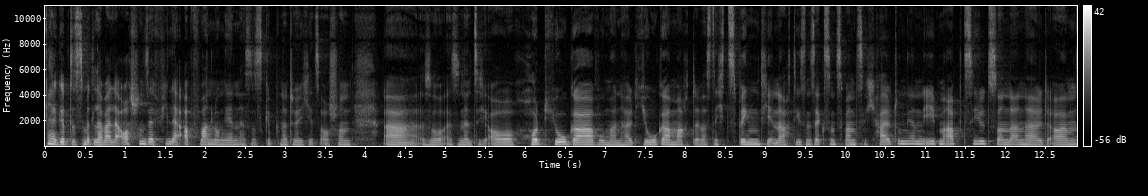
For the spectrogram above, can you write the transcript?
da gibt es mittlerweile auch schon sehr viele Abwandlungen. Also es gibt natürlich jetzt auch schon, äh, so, also nennt sich auch Hot Yoga, wo man halt Yoga macht, was nicht zwingend hier nach diesen 26 Haltungen eben abzielt, sondern halt, ähm,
